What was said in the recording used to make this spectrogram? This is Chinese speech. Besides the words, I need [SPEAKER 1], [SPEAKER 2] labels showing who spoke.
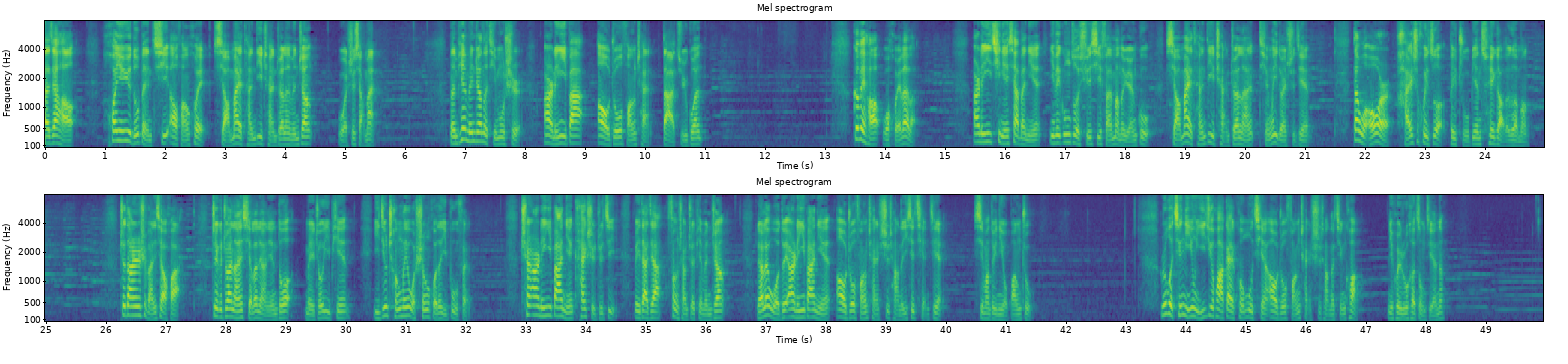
[SPEAKER 1] 大家好，欢迎阅读本期澳房会小麦谈地产专栏文章，我是小麦。本篇文章的题目是《二零一八澳洲房产大局观》。各位好，我回来了。二零一七年下半年，因为工作学习繁忙的缘故，小麦谈地产专栏停了一段时间，但我偶尔还是会做被主编催稿的噩梦。这当然是玩笑话。这个专栏写了两年多，每周一篇，已经成为我生活的一部分。趁二零一八年开始之际，为大家奉上这篇文章，聊聊我对二零一八年澳洲房产市场的一些浅见，希望对你有帮助。如果请你用一句话概括目前澳洲房产市场的情况，你会如何总结呢？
